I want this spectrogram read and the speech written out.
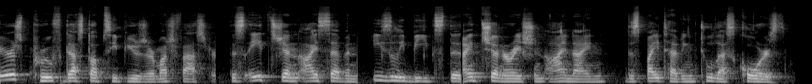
Here's proof desktop CPUs are much faster. This 8th gen i7 easily beats the 9th generation i9 despite having two less cores.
